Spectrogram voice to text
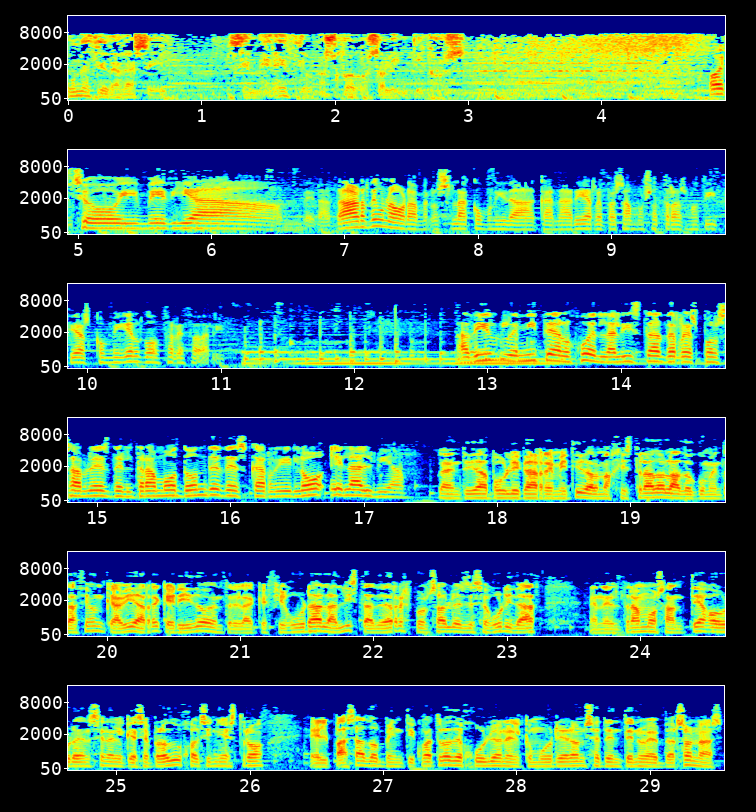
Una ciudad así se merece unos Juegos Olímpicos. Ocho y media de la tarde, una hora menos en la comunidad canaria. Repasamos otras noticias con Miguel González Adariz. Adif remite al juez la lista de responsables del tramo donde descarriló el Albia. La entidad pública ha remitido al magistrado la documentación que había requerido, entre la que figura la lista de responsables de seguridad en el tramo Santiago-Urense en el que se produjo el siniestro el pasado 24 de julio en el que murieron 79 personas.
